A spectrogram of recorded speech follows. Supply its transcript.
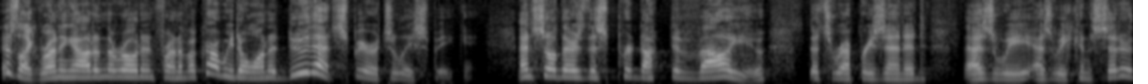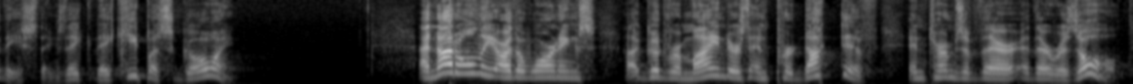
It's like running out in the road in front of a car. We don't want to do that, spiritually speaking. And so there's this productive value that's represented as we, as we consider these things. They, they keep us going. And not only are the warnings uh, good reminders and productive in terms of their, their result,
